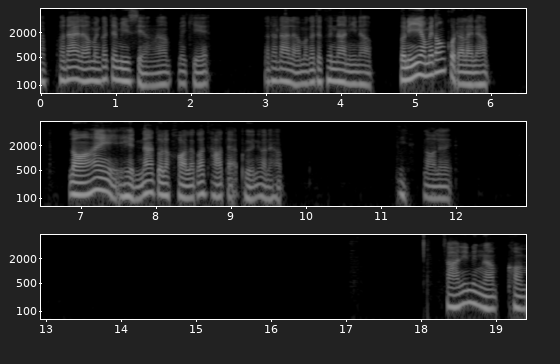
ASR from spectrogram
ครับพอได้แล้วมันก็จะมีเสียงนะครับเมื่อกี้แล้วถ้าได้แล้วมันก็จะขึ้นหน้านี้นะครับ ตัวนี้ยังไม่ต้องกดอะไรนะครับ รอให้เห็นหน้าตัวละครแล้วก็เท้าแตะพื้นก่อนนะครับรอเลยช้านิดนึงนะครับคอม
